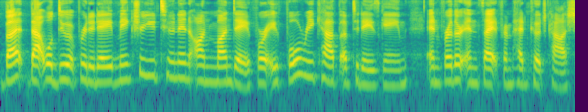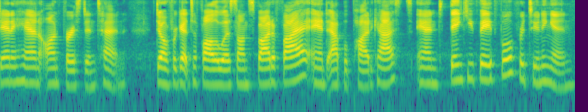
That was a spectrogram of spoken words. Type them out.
But that will do it for today. Make sure you tune in on Monday for a full recap of today's game and further insight from head coach Kyle Shanahan on First and 10. Don't forget to follow us on Spotify and Apple Podcasts. And thank you, Faithful, for tuning in.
